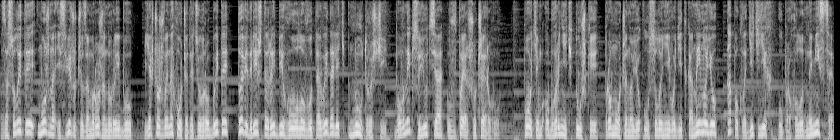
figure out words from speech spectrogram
Засолити можна і свіжу чи заморожену рибу. Якщо ж ви не хочете цього робити, то відріжте рибі голову та видаліть нутрощі, бо вони псуються в першу чергу. Потім обгорніть тушки промоченою у солоній воді тканиною та покладіть їх у прохолодне місце.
